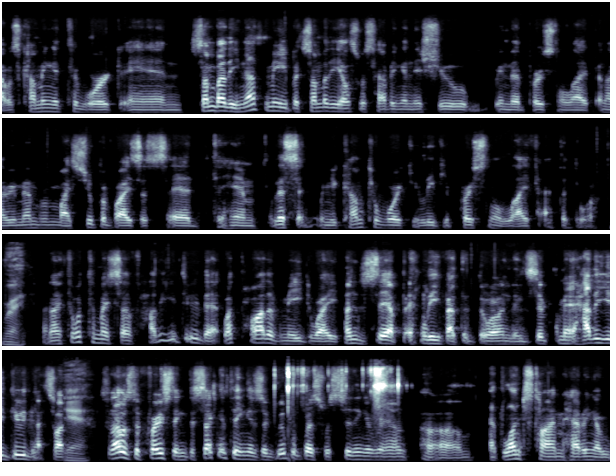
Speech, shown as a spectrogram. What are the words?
I was coming into work and somebody, not me, but somebody else was having an issue in their personal life. And I remember my supervisor said to him, him, listen, when you come to work, you leave your personal life at the door. Right. And I thought to myself, how do you do that? What part of me do I unzip and leave at the door and then zip? I mean, how do you do that? So, yeah. so that was the first thing. The second thing is a group of us was sitting around um, at lunchtime having a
